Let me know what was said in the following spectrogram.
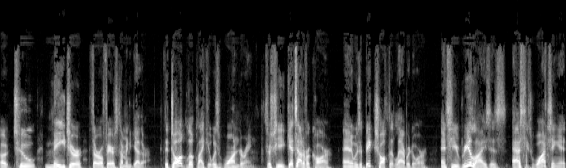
Uh, two major thoroughfares coming together. The dog looked like it was wandering. So she gets out of her car, and it was a big chocolate Labrador. And she realizes, as she's watching it,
